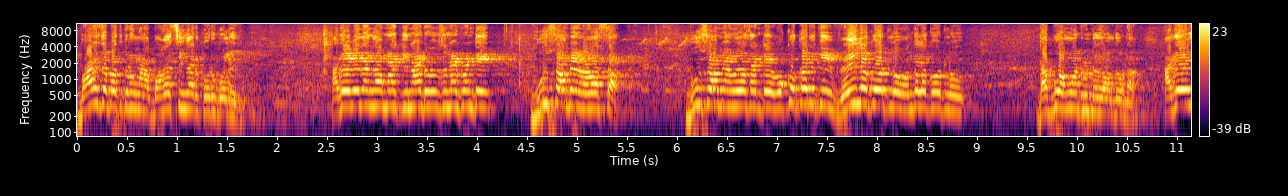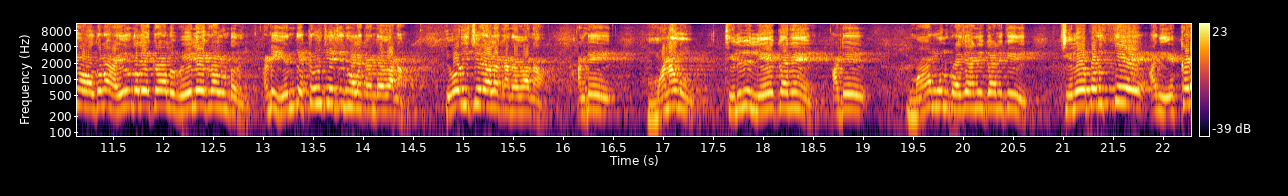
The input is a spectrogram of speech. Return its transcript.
బానిస బతుకును మన భగత్ సింగ్ గారు కోరుకోలేదు. అదేవిధంగా మనకి ఈనాడు వస్తున్నటువంటి భూస్వామ్య వ్యవస్థ. భూస్వామ్యం వ్యవస్థ అంటే ఒక్కొక్కరికి వేల కోట్లు వందల కోట్లు డబ్బు అమౌంట్ ఉంటుంది వాళ్ళతో అదేవిధంగా వాళ్ళతో ఐదు వందల ఎకరాలు వేల ఎకరాలు ఉంటుంది. అంటే ఎంత ఎక్కడి నుంచి వచ్చింది వాళ్ళకి అందగాన ఎవరు ఇచ్చారు వాళ్ళకి అందగాన అంటే మనము తెలివి లేకనే అంటే మామూలు ప్రజానికానికి తెలియపడితే అది ఎక్కడ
